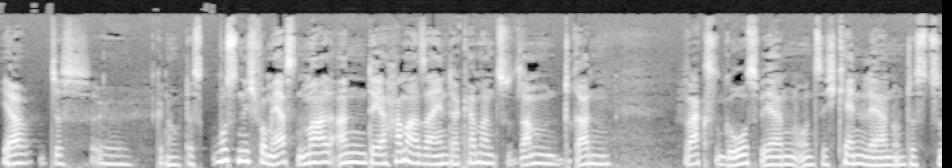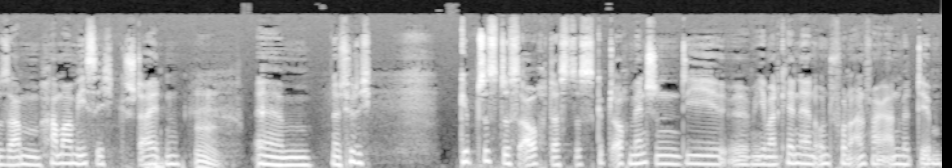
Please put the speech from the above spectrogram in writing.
Ja, das äh, genau, das muss nicht vom ersten Mal an der Hammer sein. Da kann man zusammen dran wachsen, groß werden und sich kennenlernen und das zusammen hammermäßig gestalten. Ähm, natürlich gibt es das auch, dass das gibt auch Menschen, die äh, jemand kennenlernen und von Anfang an mit dem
